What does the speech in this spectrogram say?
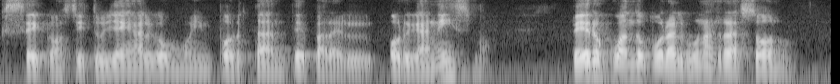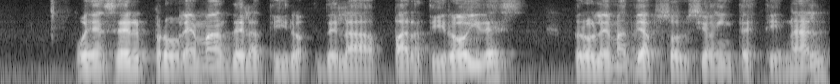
se constituye en algo muy importante para el organismo. Pero cuando por alguna razón pueden ser problemas de la, de la paratiroides, problemas de absorción intestinal,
